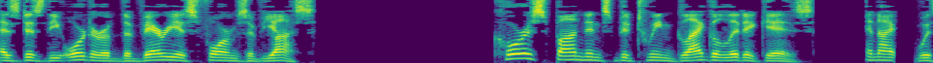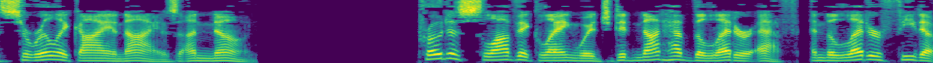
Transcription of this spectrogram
as does the order of the various forms of yus. Correspondence between glagolitic is and I, with Cyrillic I and I is unknown. Proto-Slavic language did not have the letter f, and the letter theta,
